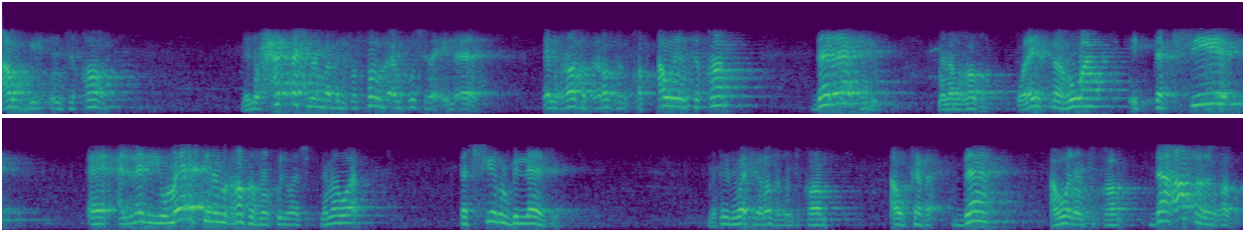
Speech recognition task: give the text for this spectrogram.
أو بالانتقام. لأنه حتى إحنا لما بنفسره لأنفسنا الآن الغضب إرادة الانتقام أو الانتقام ده لازم من الغضب وليس هو التفسير آه الذي يماثل الغضب من كل وجه إنما هو تفسير باللازم. ما تقول دلوقتي إرادة الانتقام أو كذا. ده هو الانتقام ده أثر الغضب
